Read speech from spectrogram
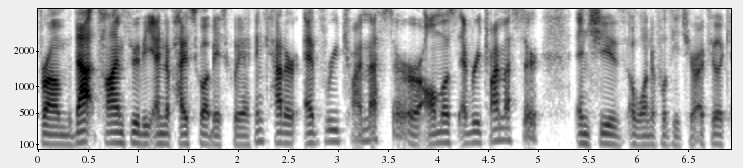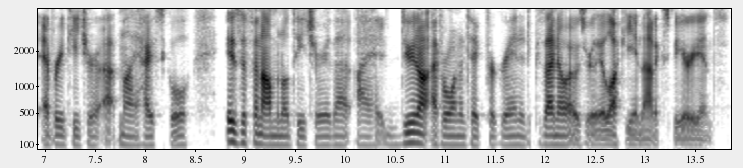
from that time through the end of high school I basically I think had her every trimester or almost every trimester and she is a wonderful teacher. I feel like every teacher at my high school is a phenomenal teacher that I do not ever want to take for granted because I know I was really lucky in that experience.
